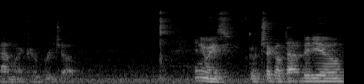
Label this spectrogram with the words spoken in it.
at my corporate job. Anyways, go check out that video.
